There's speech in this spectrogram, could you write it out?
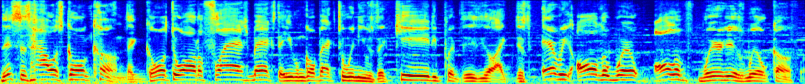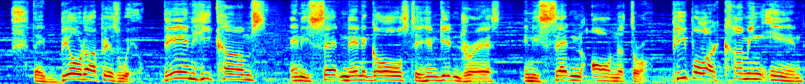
This is how it's gonna come. They're going through all the flashbacks. They even go back to when he was a kid. He put like just every all the where all of where his will comes from. They build up his will. Then he comes and he's setting. Then it goes to him getting dressed and he's sitting on the throne. People are coming in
